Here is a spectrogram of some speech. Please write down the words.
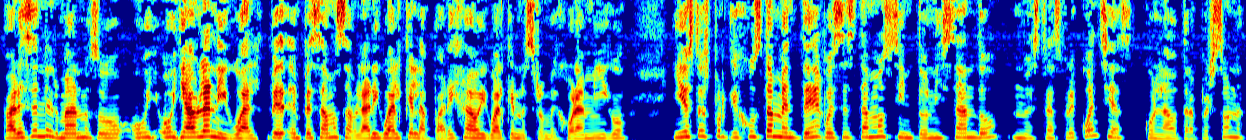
parecen hermanos o, o, ya hablan igual, empezamos a hablar igual que la pareja o igual que nuestro mejor amigo. Y esto es porque justamente pues estamos sintonizando nuestras frecuencias con la otra persona.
